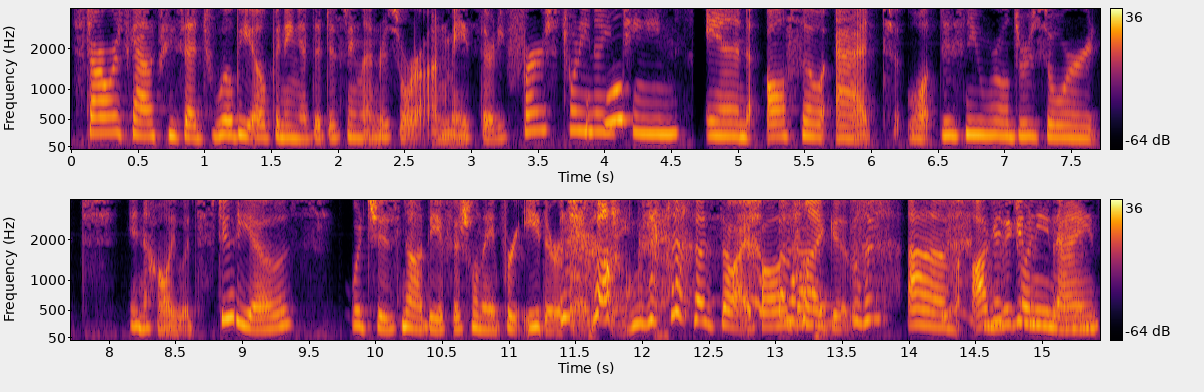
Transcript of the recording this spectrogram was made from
Star Wars Galaxy's Edge will be opening at the Disneyland Resort on May 31st, 2019, and also at Walt Disney World Resort in Hollywood Studios, which is not the official name for either of those things. so I I apologize. like it. Um, August Zigging and 29th,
